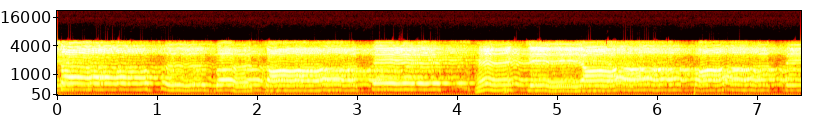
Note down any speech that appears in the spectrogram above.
साफ़ बताते हैं कि आ पाते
